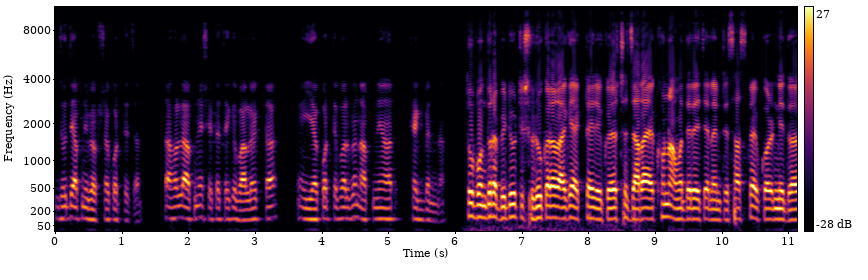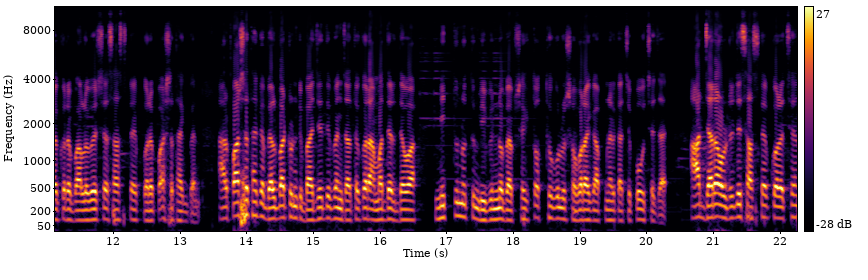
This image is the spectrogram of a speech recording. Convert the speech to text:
যদি আপনি ব্যবসা করতে চান। তাহলে আপনি সেটা থেকে ভালো একটা ইয়া করতে পারবেন, আপনি আর ঠেকবেন না। তো বন্ধুরা, ভিডিওটি শুরু করার আগে একটাই রিকোয়েস্ট যারা এখনও আমাদের এই চ্যানেলটি সাবস্ক্রাইব করেননি, দয়া করে ভালোবেসে সাবস্ক্রাইব করে পাশে থাকবেন। আর পাশে থাকা বেল বাটনটি বাজিয়ে দেবেন, যাতে করে আমাদের দেওয়া নিত্য নতুন বিভিন্ন ব্যবসায়িক তথ্যগুলো সবার আগে আপনার কাছে পৌঁছে যায়। আর যারা অলরেডি সাবস্ক্রাইব করেছেন,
